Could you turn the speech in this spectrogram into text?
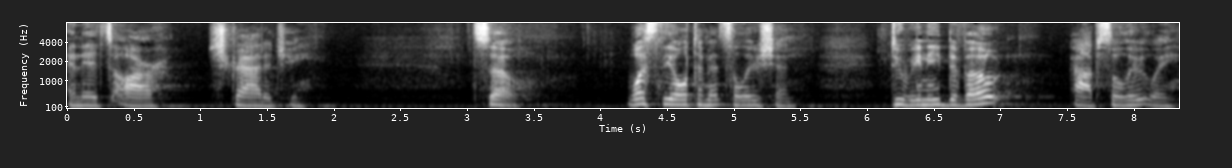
and it's our strategy. So, what's the ultimate solution? Do we need to vote? Absolutely.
